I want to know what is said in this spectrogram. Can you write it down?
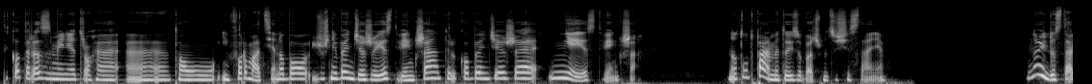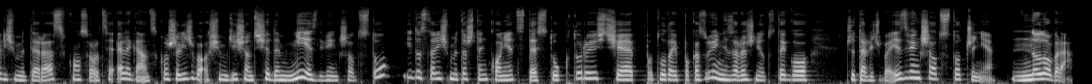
tylko teraz zmienię trochę e, tą informację, no bo już nie będzie, że jest większa, tylko będzie, że nie jest większa. No to odpalmy to i zobaczmy, co się stanie. No i dostaliśmy teraz w konsolce elegancko, że liczba 87 nie jest większa od 100 i dostaliśmy też ten koniec testu, który się tutaj pokazuje niezależnie od tego, czy ta liczba jest większa od 100 czy nie. No dobra.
